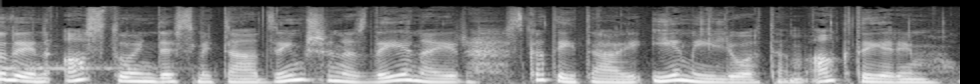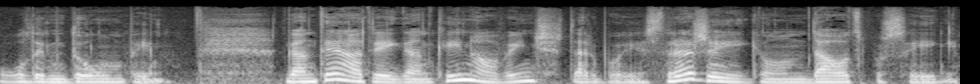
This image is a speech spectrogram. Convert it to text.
Šodien 80. dzimšanas diena ir skatītāju iemīļotam aktierim Ulim Dumpim. Gan teātrī, gan kino viņš darbojas ražīgi un daudzpusīgi.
